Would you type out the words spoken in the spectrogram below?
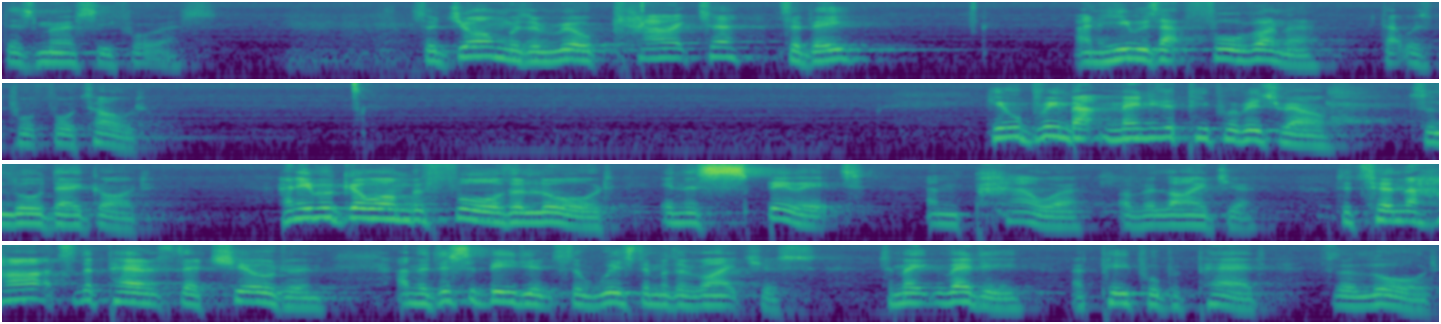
There's mercy for us. So John was a real character to be, and he was that forerunner that was foretold. He will bring back many of the people of Israel to the Lord their God. And he would go on before the Lord in the spirit and power of Elijah to turn the hearts of the parents to their children and the disobedience, the wisdom of the righteous, to make ready a people prepared for the Lord.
